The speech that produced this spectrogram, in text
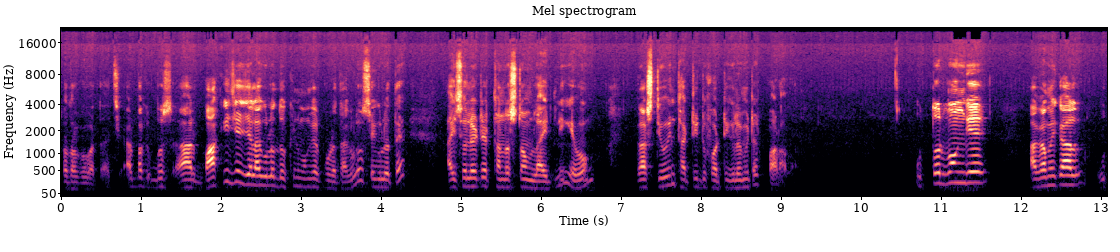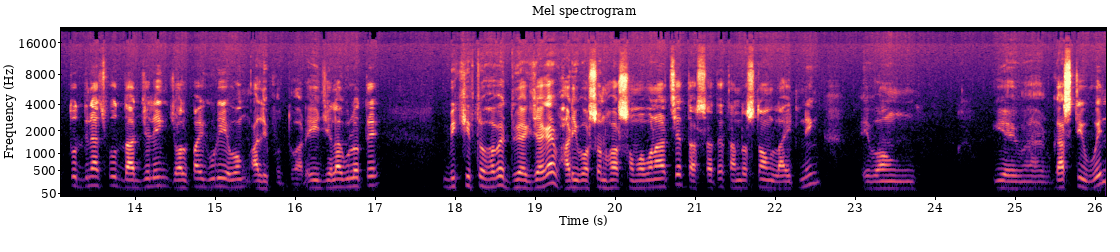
সতর্কবার্তা আছে। আর বাকি আর বাকি যে জেলাগুলো দক্ষিণবঙ্গের পড়ে থাকল, সেগুলোতে আইসোলেটেড থান্ডারস্টর্ম লাইটনিং এবং gusty wind thirty to forty kilometre per hour উত্তরবঙ্গে আগামীকাল উত্তর দিনাজপুর, দার্জিলিং, জলপাইগুড়ি এবং আলিপুরদুয়ার। এই জেলাগুলোতে বিক্ষিপ্তভাবে দু এক জায়গায় ভারী বর্ষণ হওয়ার সম্ভাবনা আছে। তার সাথে থান্ডারস্টর্ম, লাইটনিং এবং ইয়ে gusty wind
